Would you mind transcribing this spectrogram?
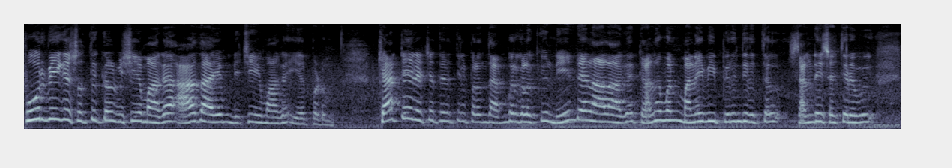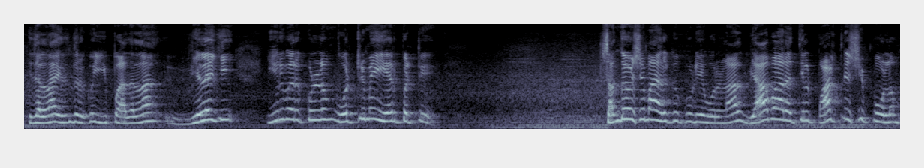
பூர்வீக சொத்துக்கள் விஷயமாக ஆதாயம் நிச்சயமாக ஏற்படும். கேட்டை நட்சத்திரத்தில் பிறந்த அன்பர்களுக்கு நீண்ட நாளாக கணவன் மனைவி பிரிந்திருத்தல் சண்டை சச்சரவு இதெல்லாம் இருந்திருக்கும். இப்போ அதெல்லாம் விலகி இருவருக்குள்ளும் ஒற்றுமை ஏற்பட்டு சந்தோஷமாக இருக்கக்கூடிய ஒரு நாள் வியாபாரத்தில் பார்ட்னர்ஷிப் மூலம்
